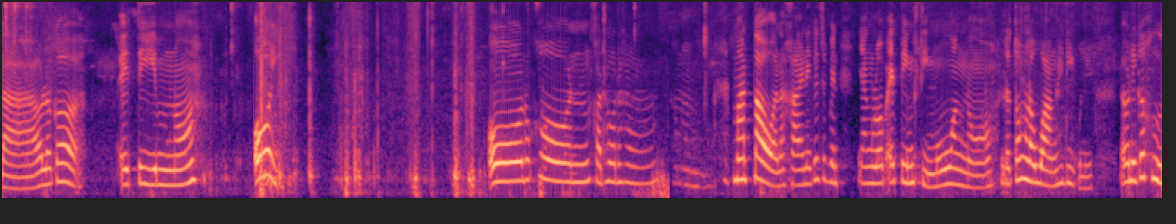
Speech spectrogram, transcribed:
หลาว แล้วก็ไอติมเนาะ โอ้ย โอ้ทุกคนขอโทษนะคะ มาต่อนะคะอันนี้ก็จะเป็นยังลบไอติมสีม่วงเนาะ แล้วต้องระวังให้ดีกว่านี้ แล้วนนี้ก็คือ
